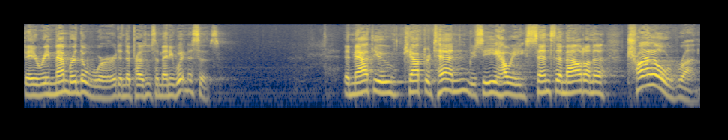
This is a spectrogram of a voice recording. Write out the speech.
They remembered the word in the presence of many witnesses. In Matthew chapter 10, we see how he sends them out on a trial run.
